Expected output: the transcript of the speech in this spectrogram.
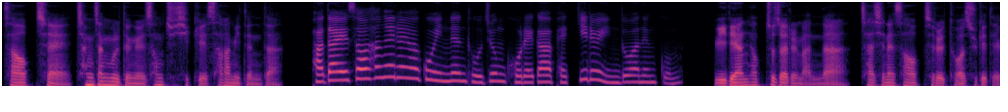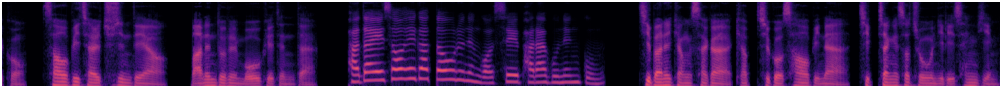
사업체, 창작물 등을 성취시킬 사람이 된다. 바다에서 항해를 하고 있는 도중 고래가 백기를 인도하는 꿈. 위대한 협조자를 만나 자신의 사업체를 도와주게 되고 사업이 잘 추진되어 많은 돈을 모으게 된다. 바다에서 해가 떠오르는 것을 바라보는 꿈. 집안의 경사가 겹치고 사업이나 직장에서 좋은 일이 생김.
